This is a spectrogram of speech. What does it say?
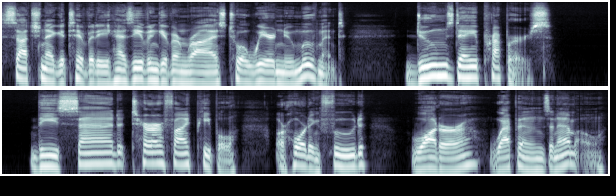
Such negativity has even given rise to a weird new movement doomsday preppers. These sad, terrified people are hoarding food, water, weapons, and ammo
